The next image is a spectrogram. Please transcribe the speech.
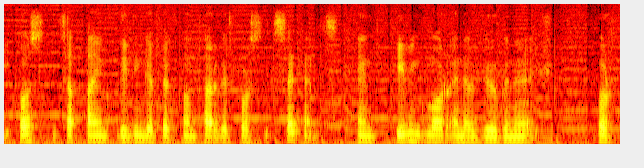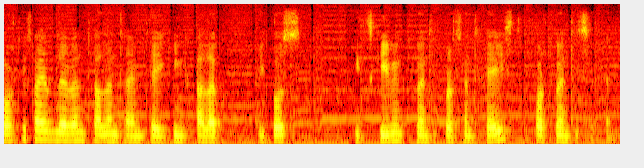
because it's applying bleeding effect on target for 6 seconds and giving more energy regeneration. For 45 level talent I'm taking Alacrity because it's giving 20% haste for 20 seconds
